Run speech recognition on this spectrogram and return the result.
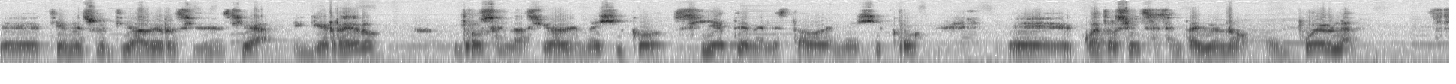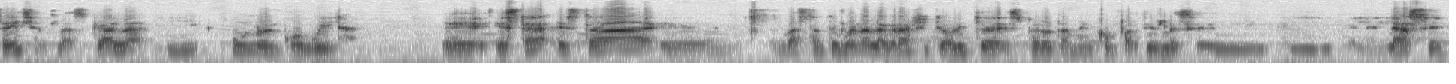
eh, tienen su entidad de residencia en Guerrero, 2 en la Ciudad de México, 7 en el Estado de México, 461 eh, en Puebla, 6 en Tlaxcala y 1 en Coahuila. Eh, está está eh, bastante buena la gráfica, ahorita espero también compartirles el, enlace,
